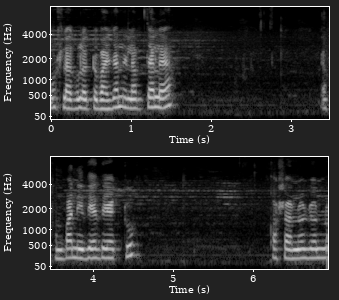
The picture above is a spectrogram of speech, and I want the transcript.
মশলাগুলো একটু ভাজা নিলাম তেলে। এখন পানি দিয়ে দিয়ে একটু কষানোর জন্য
